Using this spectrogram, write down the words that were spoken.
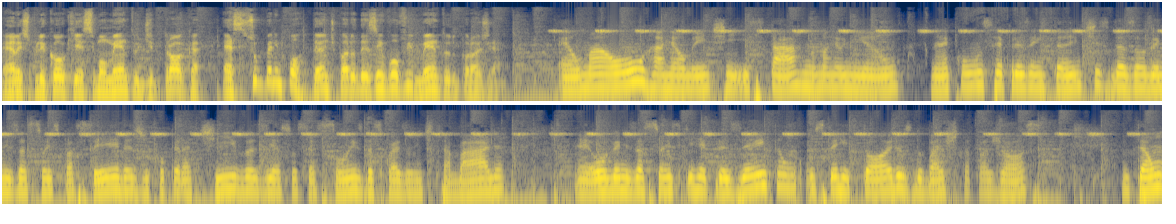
Ela explicou que esse momento de troca é super importante para o desenvolvimento do projeto. É uma honra realmente estar numa reunião né, com os representantes das organizações parceiras, de cooperativas e associações das quais a gente trabalha, é, organizações que representam os territórios do Baixo Tapajós. Então,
